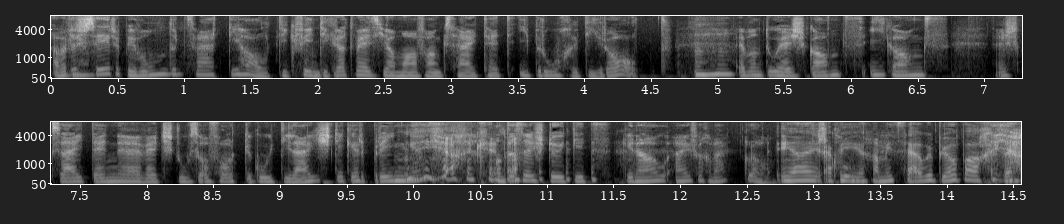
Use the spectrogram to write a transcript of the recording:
aber das ist eine sehr bewundernswerte Haltung, finde ich, gerade weil sie am Anfang gesagt hat, ich brauche die Rat. Mhm. Und du hast ganz eingangs hast gesagt, dann äh, willst du sofort eine gute Leistung erbringen. Ja, genau. Und das hast du jetzt genau einfach weggelassen. Ja, ich, cool. ich kann mich selber beobachten. Ja.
